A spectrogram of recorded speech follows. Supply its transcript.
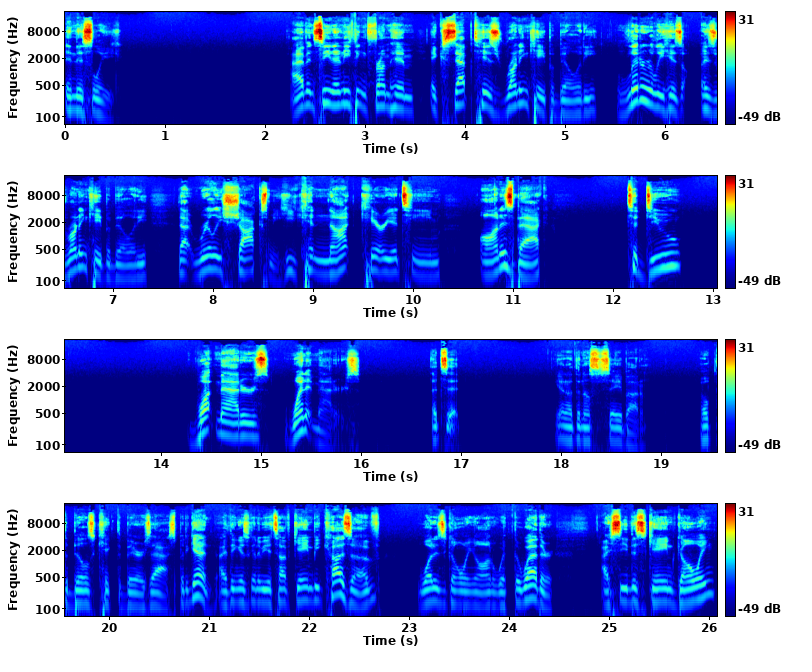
in this league. I haven't seen anything from him except his running capability, literally his his running capability that really shocks me. He cannot carry a team on his back to do what matters when it matters. That's it. You got nothing else to say about him. I hope the Bills kick the Bears' ass. But again, I think it's going to be a tough game because of what is going on with the weather. I see this game going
